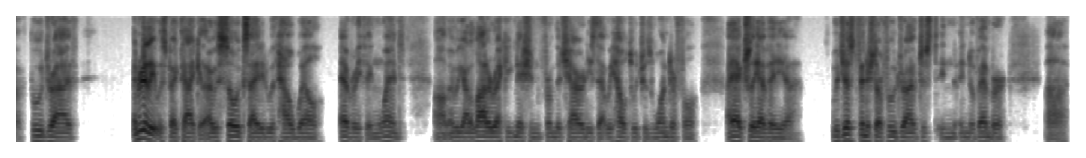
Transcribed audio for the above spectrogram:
a food drive. And really, it was spectacular. I was so excited with how well everything went. Um, and we got a lot of recognition from the charities that we helped, which was wonderful. I actually have a, uh, we just finished our food drive just in, in November uh,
